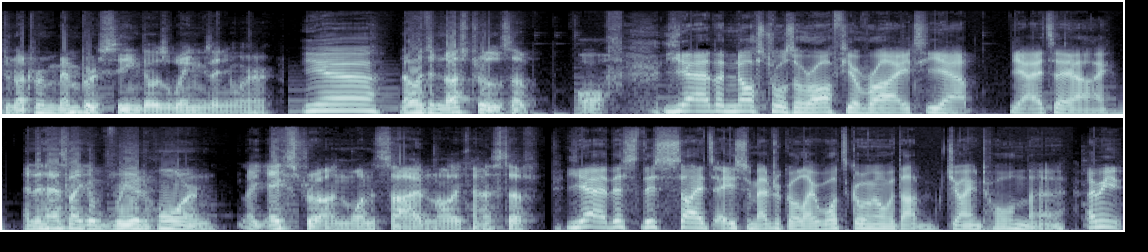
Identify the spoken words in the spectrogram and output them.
do not remember seeing those wings anywhere. Yeah. No, the nostrils are off. Yeah, the nostrils are off. You're right. Yeah. Yeah, it's AI. And it has like a weird horn, like extra on one side and all that kind of stuff. Yeah, this this side's asymmetrical. Like, what's going on with that giant horn there? I mean,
